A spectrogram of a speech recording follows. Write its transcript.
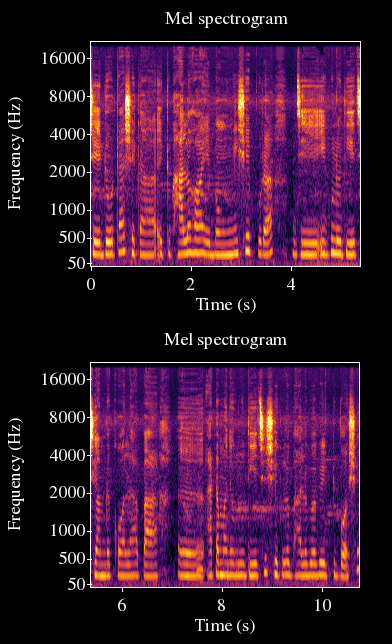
যে ডোটা সেটা একটু ভালো হয় এবং মিশে পুরা যে এগুলো দিয়েছি আমরা কলা বা আটা ময়দাগুলো দিয়েছি, সেগুলো ভালোভাবে একটু বসে।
